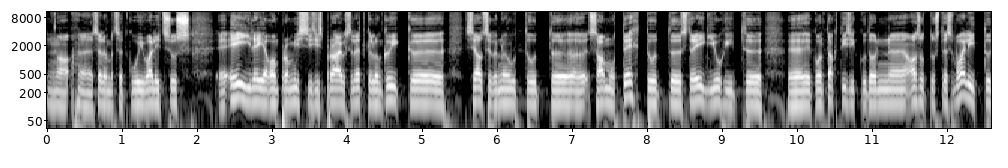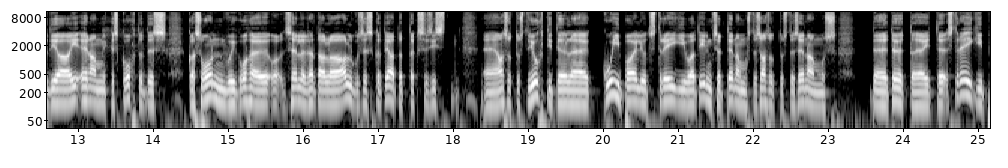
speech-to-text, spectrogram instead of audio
no äh, selles mõttes, et kui valitsus äh, ei leia kompromissi, siis praegusel hetkel on kõik seadusega nõutud sammud tehtud, streigijuhid, kontaktisikud on asutustes valitud ja enamikes kohtades kas on või kohe selle nädala alguses ka teatatakse siis asutuste juhtidele, kui paljud streigivad, ilmselt enamustes asutustes enamus töötajaid streigib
